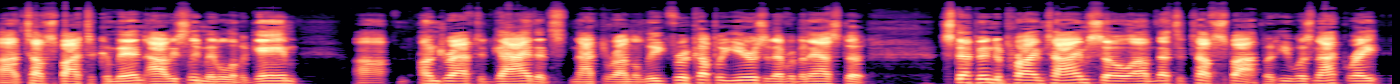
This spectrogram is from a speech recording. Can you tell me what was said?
Uh, tough spot to come in, obviously, middle of a game. Uh, undrafted guy that's knocked around the league for a couple years and never been asked to step into prime time. So um, that's a tough spot. But he was not great,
